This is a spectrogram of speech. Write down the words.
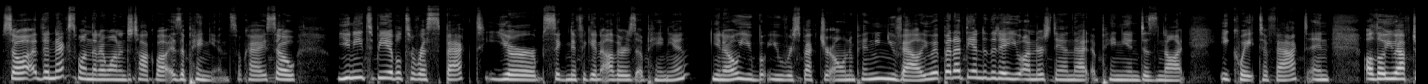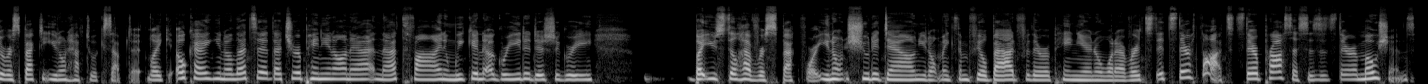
So uh, the next one that I wanted to talk about is opinions, okay? So you need to be able to respect your significant other's opinion you know you you respect your own opinion you value it but at the end of the day you understand that opinion does not equate to fact and although you have to respect it you don't have to accept it. Like okay you know that's it that's your opinion on that and that's fine and we can agree to disagree but you still have respect for it. You don't shoot it down. You don't make them feel bad for their opinion or whatever. It's it's their thoughts, it's their processes, it's their emotions.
